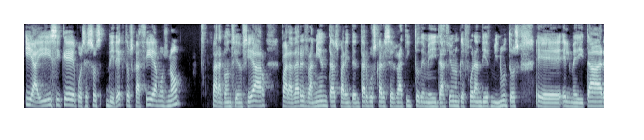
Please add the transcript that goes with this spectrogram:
y ahí sí que, pues esos directos que hacíamos, ¿no? Para concienciar, para dar herramientas, para intentar buscar ese ratito de meditación, aunque fueran 10 minutos, eh, el meditar,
